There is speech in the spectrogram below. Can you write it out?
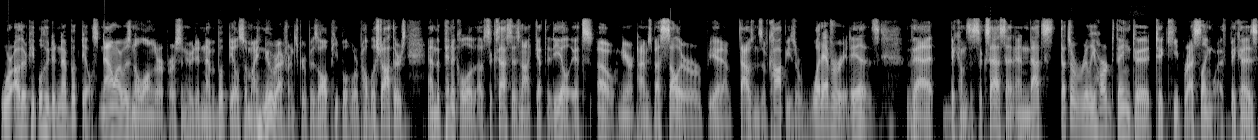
were other people who didn't have book deals. Now I was no longer a person who didn't have a book deal. So my new reference group is all people who are published authors. And the pinnacle of, of success is not get the deal. It's, oh, New York Times bestseller or, you know, thousands of copies or whatever it is that becomes a success. And, and that's, that's a really hard thing to, to keep wrestling with because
